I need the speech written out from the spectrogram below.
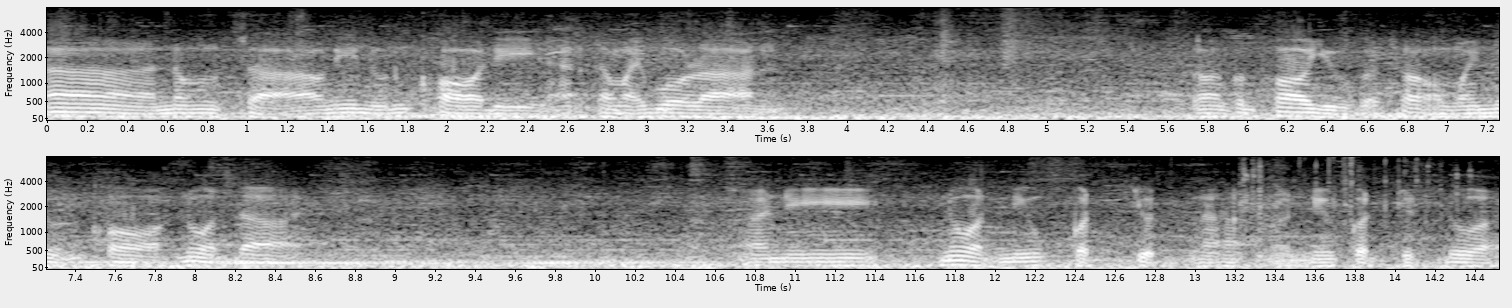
อ่านมสาวนี่หนุนคอดีนะสมัยโบราณ ตอนคุณพ่ออยู่ก็ชอบเอาไว้หนุนคอนวดได้ อันนี้นวดนิ้วกดจุดนะฮะนวดนิ้วกดจุดด้วย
